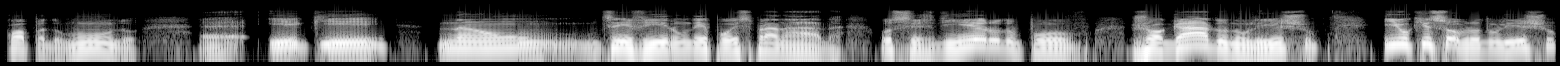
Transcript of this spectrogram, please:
Copa do Mundo é, e que não serviram depois para nada. Ou seja, dinheiro do povo jogado no lixo e o que sobrou do lixo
